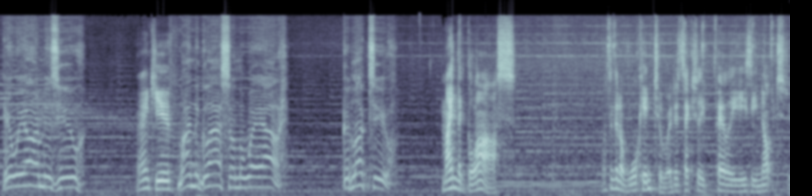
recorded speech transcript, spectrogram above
Here we are, Miss Yu. Thank you. Mind the glass on the way out. Good luck to you. Mind the glass. I wasn't gonna walk into it. It's actually fairly easy not to.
